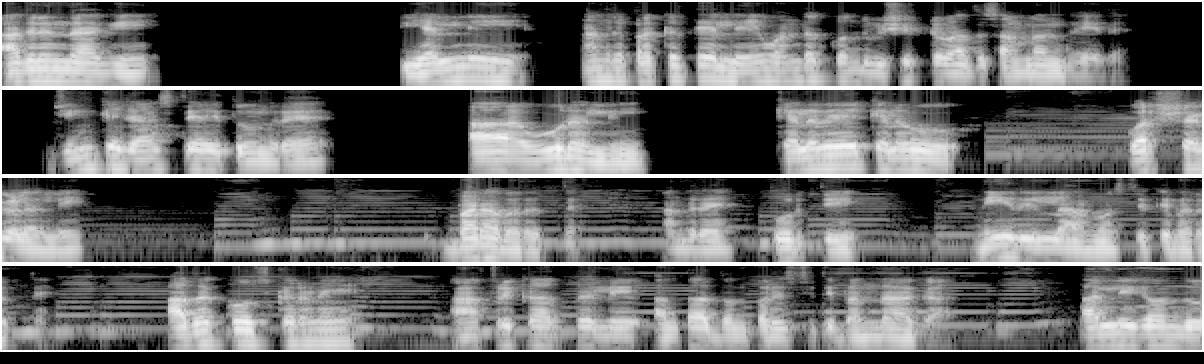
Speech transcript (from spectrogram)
ಅದರಿಂದಾಗಿ ಎಲ್ಲಿ ಅಂದ್ರೆ ಪ್ರಕೃತಿಯಲ್ಲಿ ಒಂದಕ್ಕೊಂದು ವಿಶಿಷ್ಟವಾದ ಸಂಬಂಧ ಇದೆ. ಜಿಂಕೆ ಜಾಸ್ತಿ ಆಯ್ತು ಅಂದ್ರೆ ಆ ಊರಲ್ಲಿ ಕೆಲವೇ ಕೆಲವು ವರ್ಷಗಳಲ್ಲಿ ಬರ ಬರುತ್ತೆ. ಅಂದ್ರೆ ಪೂರ್ತಿ ನೀರಿಲ್ಲ ಅನ್ನೋ ಸ್ಥಿತಿ ಬರುತ್ತೆ. ಅದಕ್ಕೋಸ್ಕರನೇ ಆಫ್ರಿಕಾದಲ್ಲಿ ಅಂತಹದ್ದೊಂದು ಪರಿಸ್ಥಿತಿ ಬಂದಾಗ ಅಲ್ಲಿಗೆ ಒಂದು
